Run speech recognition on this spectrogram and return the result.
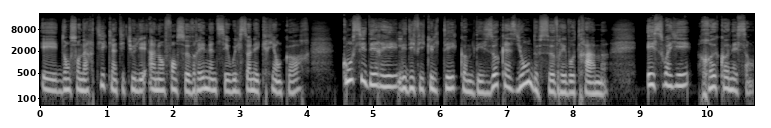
Et dans son article intitulé Un enfant sevré, Nancy Wilson écrit encore Considérez les difficultés comme des occasions de sevrer votre âme et soyez reconnaissant.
